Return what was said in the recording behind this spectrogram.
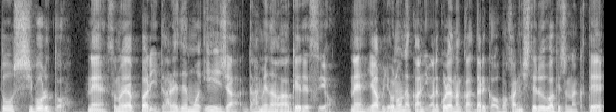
トを絞ると。ね、そのやっぱり誰でもいいじゃダメなわけですよ。ね、やっぱ世の中にはね、これはなんか誰かを馬鹿にしてるわけじゃなくて、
